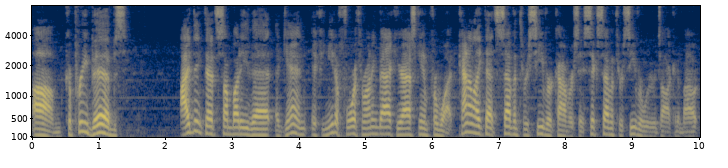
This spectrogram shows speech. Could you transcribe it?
Um, Kapri Bibbs, I think that's somebody that, again, if you need a fourth running back, you're asking him for what? Kind of like that seventh receiver conversation, sixth, seventh receiver we were talking about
